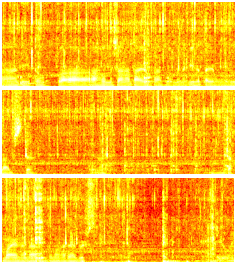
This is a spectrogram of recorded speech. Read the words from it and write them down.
Ah, dito, paahon na sana tayo kaso may nakita tayong lobster. Know. Takmayan na natin ito mga divers. Ayun.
